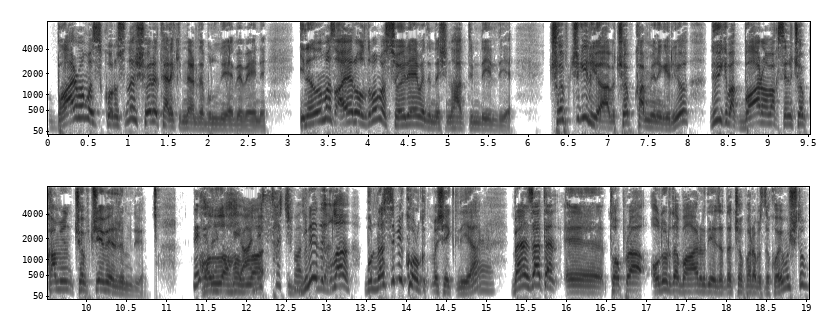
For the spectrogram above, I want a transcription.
bağırmaması konusunda şöyle telkinlerde bulunuyor ebeveyni. İnanılmaz ayar oldum ama söyleyemedim de şimdi haddim değil diye. Çöpçü geliyor abi çöp kamyonu geliyor. Diyor ki bak bağırma bak seni çöp kamyon çöpçüye veririm diyor. Cık, Ne demek Allah ya? Allah. Ne saçma Bu nedir mi? ulan bu nasıl bir korkutma şekli ya? Evet. Ben zaten e, toprağa olur da bağırır diye zaten çöp arabasına koymuştum.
